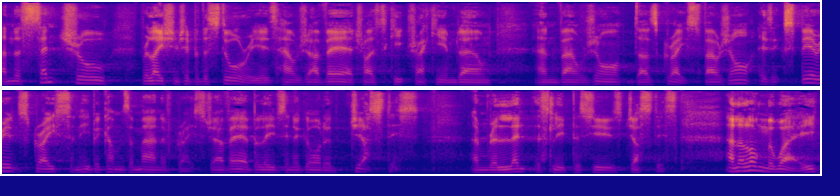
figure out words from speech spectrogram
And the central relationship of the story is how Javert tries to keep tracking him down, and Valjean does grace. Valjean is experienced grace, and he becomes a man of grace. Javert believes in a God of justice and relentlessly pursues justice. And along the way,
